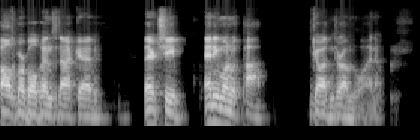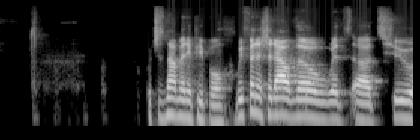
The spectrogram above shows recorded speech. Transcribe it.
Baltimore bullpen's not good. They're cheap. Anyone with pop, go ahead and throw them in the lineup. Which is not many people. We finish it out though with uh, two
